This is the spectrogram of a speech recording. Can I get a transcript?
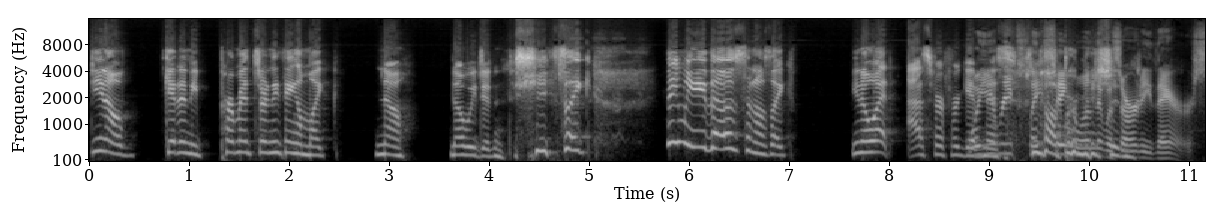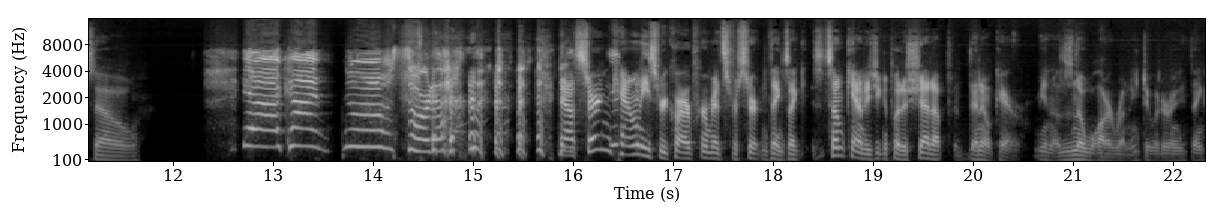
you know, get any permits or anything? I'm like, no, no, we didn't. She's like, think we need those, and I was like, you know what? Ask for Well, forgiveness. you're not replacing one that was already there, so Yeah, I kind uh, sort of. now certain counties require permits for certain things. Like some counties, you can put a shed up; they don't care. You know, there's no water running to it or anything.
